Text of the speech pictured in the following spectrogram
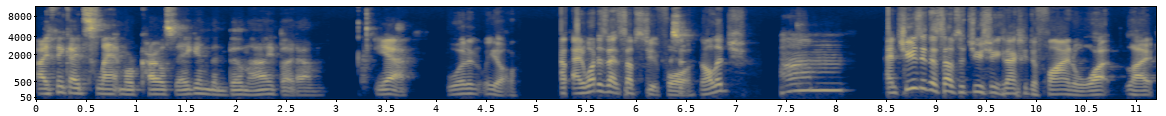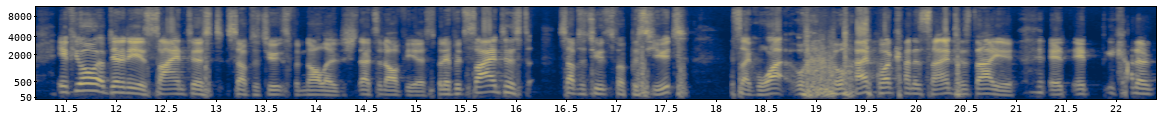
I think I'd slant more Carl Sagan than Bill Nye, but um, yeah. Wouldn't we all? And what does that substitute for? So- Knowledge? Um, And choosing the substitution can actually define what, like, if your identity is scientist substitutes for knowledge, that's an obvious. But if it's scientist substitutes for pursuit, it's like, what, what, what kind of scientist are you? It, it, it kind of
